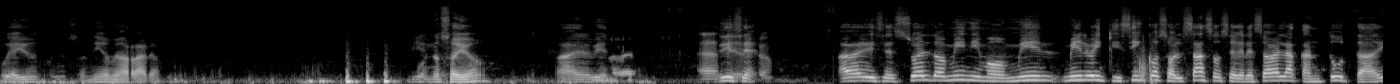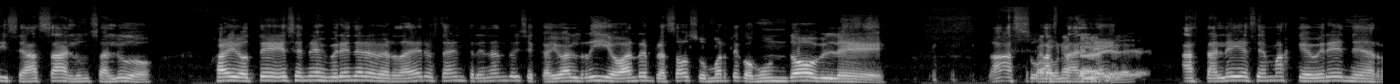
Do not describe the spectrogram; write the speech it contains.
Uy, hay un, sonido medio raro. Uy, no soy yo. Ah, el viento. Ah, sí, Dice, otro. A ver, dice, sueldo mínimo, mil, mil veinticinco solsazos, egresado de la cantuta, dice, ah, sal, un saludo. Jairo T, ese no es Brenner el verdadero, está entrenando y se cayó al río, han reemplazado su muerte con un doble. Ah, su, Para una hasta, ley, hasta ley es más que Brenner.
